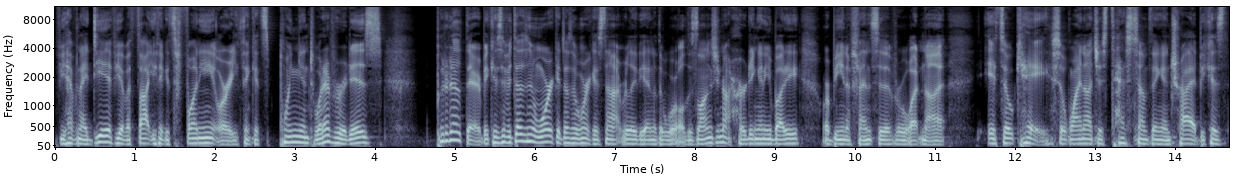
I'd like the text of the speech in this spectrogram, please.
If you have an idea, if you have a thought, you think it's funny or you think it's poignant, whatever it is." Put it out there because if it doesn't work, it doesn't work. It's not really the end of the world. As long as you're not hurting anybody or being offensive or whatnot, it's okay. So why not just test something and try it? Because,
